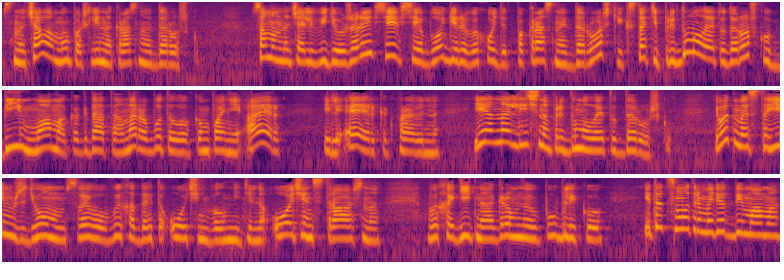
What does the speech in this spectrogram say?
Сначала мы пошли на красную дорожку. В самом начале видео жары все, все блогеры выходят по красной дорожке. Кстати, придумала эту дорожку Би Мама когда-то. Она работала в компании Air, или Air, как правильно. И она лично придумала эту дорожку. И вот мы стоим, ждем своего выхода. Это очень волнительно, очень страшно выходить на огромную публику. И тут смотрим, идет Би Мама.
